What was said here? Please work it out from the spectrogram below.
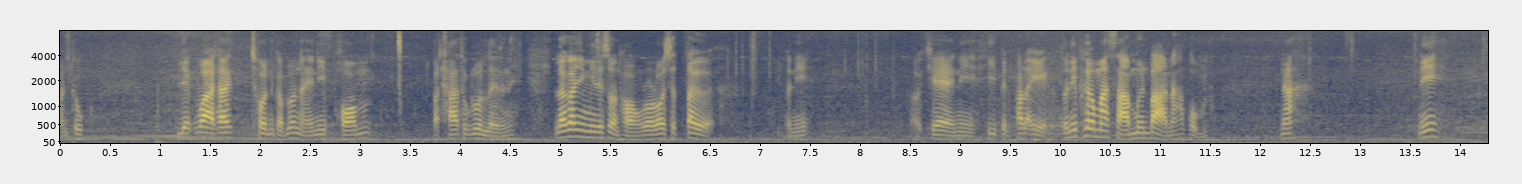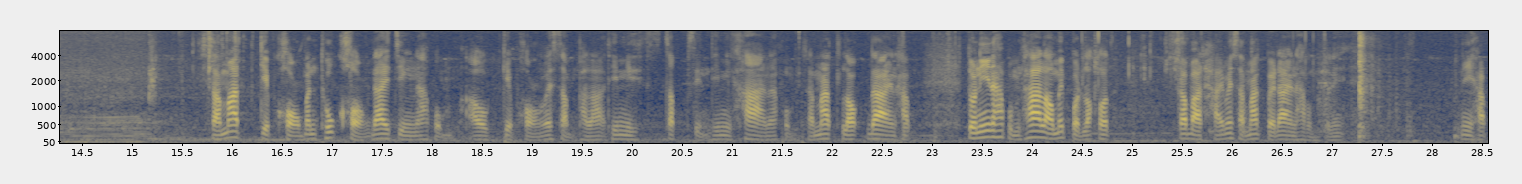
บรรทุก เรียกว่าถ้าชนกับรุ่นไหนนี่พร้อมปะทะทุกรุ่นเลยนะนี่แล้วก็ยังมีในส่วนของโรลล์ชัตเตอร์ตัวนี้โอเคนี่ที่เป็นพระเอก ตัวนี้เพิ่มมา 30,000 บาทนะครับผมนะนี่สามารถเก็บของบรรทุกของได้จริงนะครับผม เอาเก็บของไว้สัมภาระที่มีทรัพย์สินที่มีค่านะครับผม สามารถล็อกได้นะครับ ตัวนี้นะครับผมถ้าเราไม่ปลดล็อกรถ กระบะท้ายไม่สามารถเปิดได้นะครับผมตัวนี้นี่ครับ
